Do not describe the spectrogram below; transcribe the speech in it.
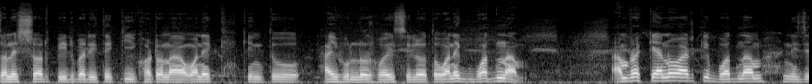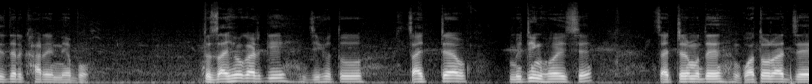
জলেশ্বর পীরবাড়িতে কি ঘটনা, অনেক কিন্তু হাই হুল্লোড় হয়েছিল। তো অনেক বদনাম। আমরা কেন আর কি বদনাম নিজেদের ঘাড়ে নেব? তো যাই হোক আর কি, যেহেতু চারটা মিটিং হয়েছে, চারটার মধ্যে গত রাত যে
